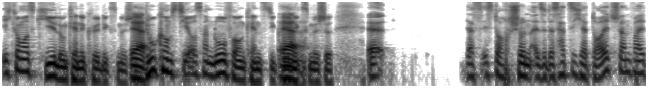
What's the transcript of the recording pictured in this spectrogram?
ich komme aus Kiel und kenne Königsmische. Ja. Du kommst hier aus Hannover und kennst die Ja. Königsmische. Äh, das ist doch schon, also das hat sich ja deutschlandweit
